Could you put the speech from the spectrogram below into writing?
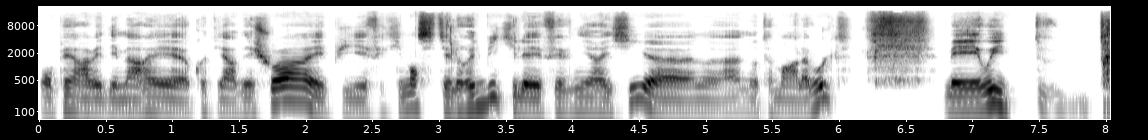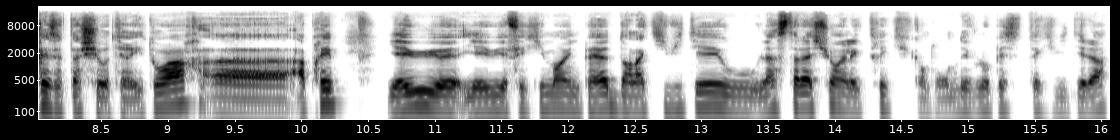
mon père avait démarré côté ardéchois. Et puis, effectivement, c'était le rugby qui l'avait fait venir ici, euh, notamment à la Voulte. Mais oui, très attaché au territoire. Euh, après, il y a eu, euh, il y a eu effectivement une période dans l'activité où l'installation électrique, quand on développait cette activité-là,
